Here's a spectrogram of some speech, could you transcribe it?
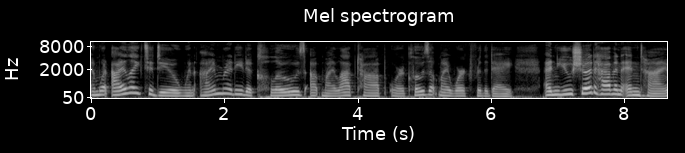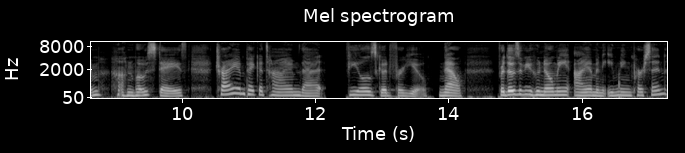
And what I like to do when I'm ready to close up my laptop or close up my work for the day, and you should have an end time on most days, try and pick a time that feels good for you. Now, for those of you who know me, I am an evening person.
